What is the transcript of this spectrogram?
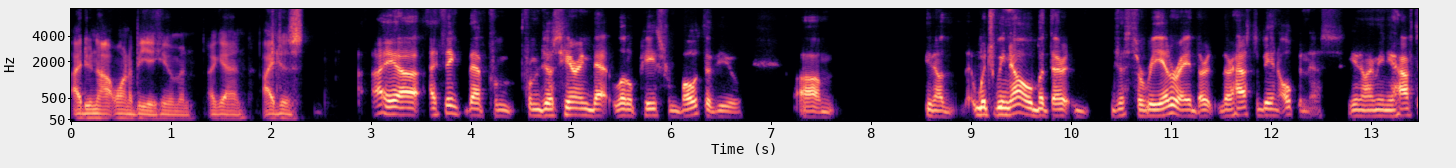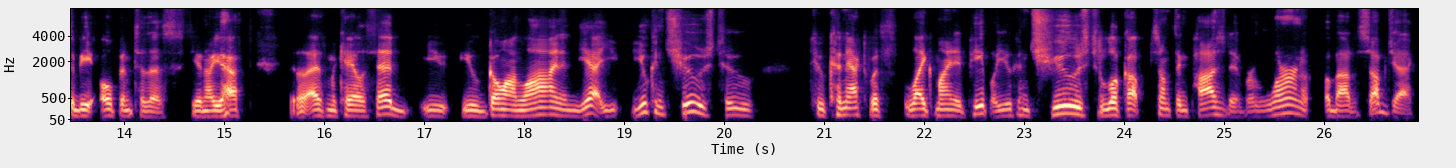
I do not want to be a human again. I just I uh I think that from from just hearing that little piece from both of you, um, you know, which we know, but there just to reiterate, there there has to be an openness. You know, I mean, you have to be open to this. You know, you have as Michaela said, you you go online and yeah, you, you can choose to to connect with like-minded people. You can choose to look up something positive or learn about a subject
